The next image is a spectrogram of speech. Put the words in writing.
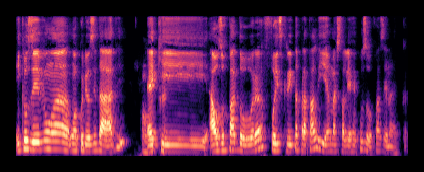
Inclusive, uma, uma curiosidade. É que a usurpadora foi escrita pra Thalia, mas Thalia recusou fazer na época.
